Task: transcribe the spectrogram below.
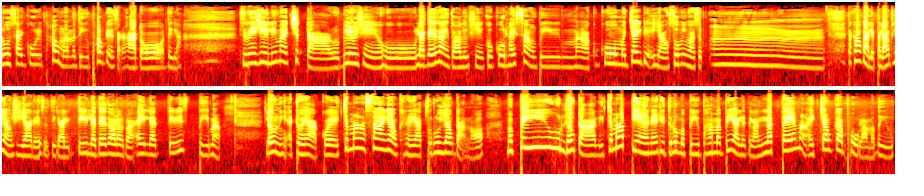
လို့ psycho တွေဖောက်မှမသိဘူးဖောက်တဲ့စကားတော့သိလား စပင်ရှည်လေးမှချစ်တာတို့ပြီးလို့ရှိရင်ဟိုလက်သေးဆိုင်သွားလို့ရှိရင်ကိုကိုလိုက်ဆောင်ပြီးမှကိုကိုမကြိုက်တဲ့အရာဆုံးမိမှဆိုอืมတစ်ခေါက်ကလေဘယ်လောက်ထအောင်ရှိရတယ်ဆိုသိလားတီးလက်သေးသွားလို့တော့အဲ့လက်သေးဘေးမှာ လုံနေအတွဲရကွဲကျမစရောက်ခရေကသူတို့ရောက်တာနော်မပြီးဘူးလောက်တာလေကျမပြန်နေဒီသူတို့မပြီးဘူးဘာမပြီးရလဲတလားလက်သေးမှာအဲ့ကြောက်ကပ်ဖို့လားမသိဘူး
